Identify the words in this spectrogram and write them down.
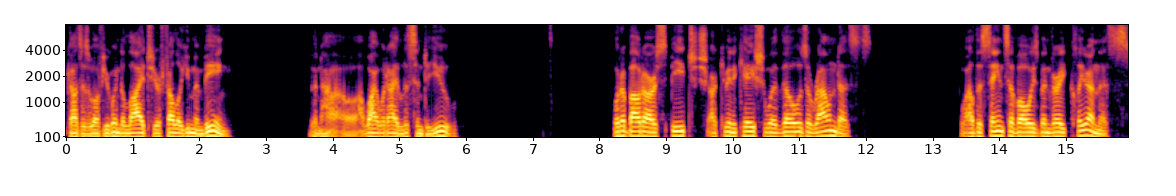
God says, well, if you're going to lie to your fellow human being, then how, uh, why would I listen to you? What about our speech, our communication with those around us? While the saints have always been very clear on this,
